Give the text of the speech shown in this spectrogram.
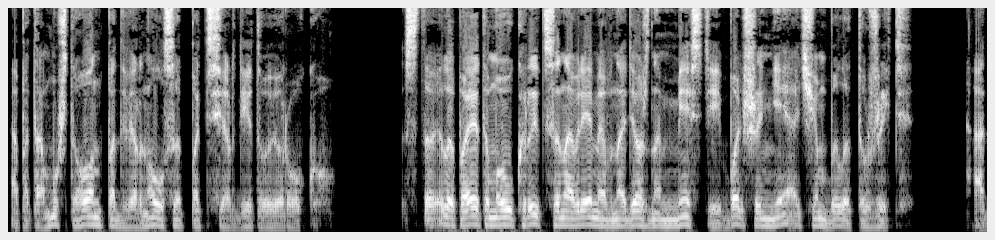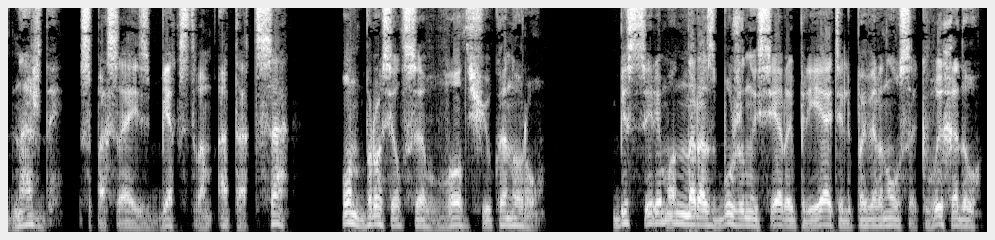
а потому что он подвернулся под сердитую руку. Стоило поэтому укрыться на время в надежном месте, и больше не о чем было тужить. Однажды, спасаясь бегством от отца, он бросился в волчью конуру. Бесцеремонно разбуженный серый приятель повернулся к выходу,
